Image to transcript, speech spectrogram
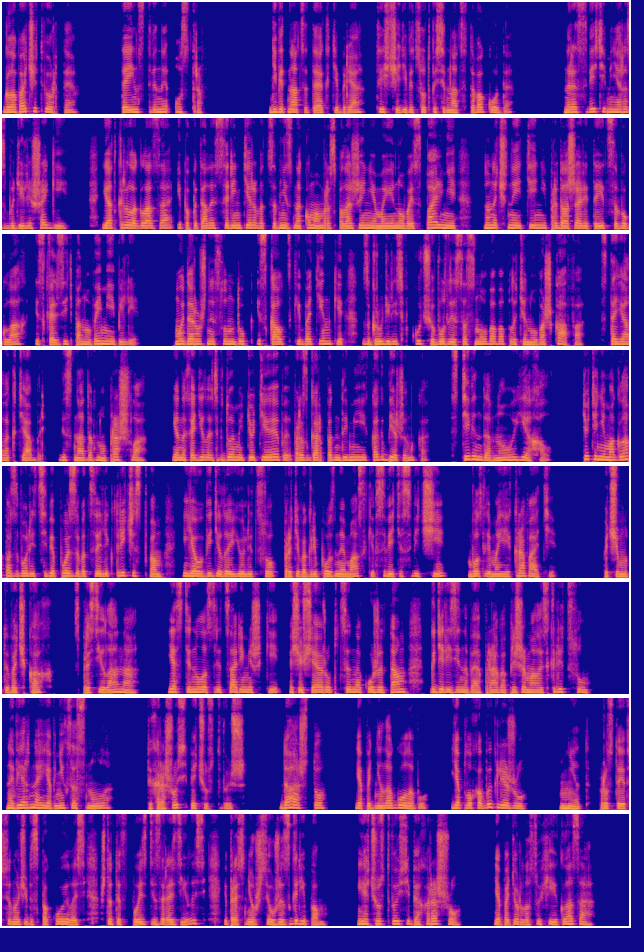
Глава 4. Таинственный остров. 19 октября 1918 года. На рассвете меня разбудили шаги. Я открыла глаза и попыталась сориентироваться в незнакомом расположении моей новой спальни, но ночные тени продолжали таиться в углах и скользить по новой мебели. Мой дорожный сундук и скаутские ботинки сгрудились в кучу возле соснового платяного шкафа. Стоял октябрь. Весна давно прошла. Я находилась в доме тети Эвы в разгар пандемии, как беженка. Стивен давно уехал. Тетя не могла позволить себе пользоваться электричеством, и я увидела ее лицо в противогриппозной маске в свете свечи возле моей кровати. «Почему ты в очках?» – спросила она. Я стянула с лица ремешки, ощущая рубцы на коже там, где резиновая оправа прижималась к лицу. Наверное, я в них заснула. Ты хорошо себя чувствуешь? Да, а что? Я подняла голову. Я плохо выгляжу? Нет, просто я всю ночь беспокоилась, что ты в поезде заразилась и проснешься уже с гриппом. Я чувствую себя хорошо. Я потерла сухие глаза.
